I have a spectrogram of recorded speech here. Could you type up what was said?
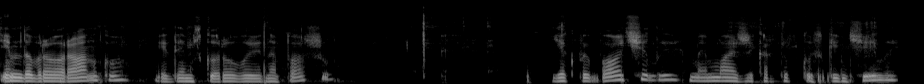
Всім доброго ранку. Йдемо з коровою на пашу. Як ви бачили, ми майже картошку скінчили.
